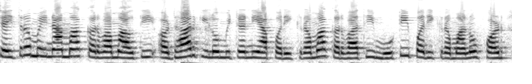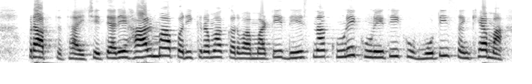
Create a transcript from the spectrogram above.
ચૈત્ર મહિનામાં કરવામાં આવતી અઢાર કિલોમીટરની આ પરિક્રમા કરવાથી મોટી પરિક્રમાનો ફળ પ્રાપ્ત થાય છે. ત્યારે હાલમાં પરિક્રમા કરવા માટે દેશના ખૂણે ખૂણેથી ખૂબ મોટી સંખ્યામાં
